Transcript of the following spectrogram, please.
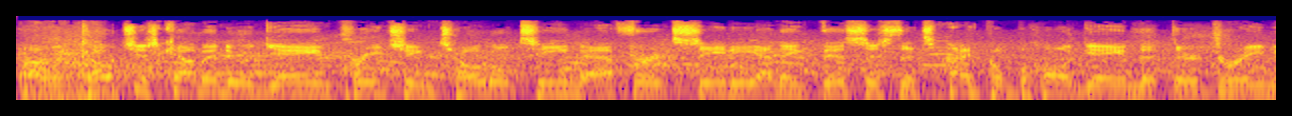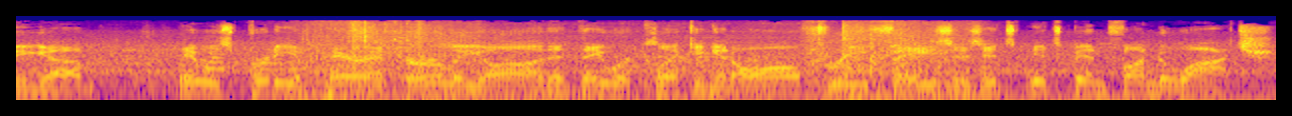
Well, when coaches come into a game preaching total team effort, CD, I think this is the type of ball game that they're dreaming of. It was pretty apparent early on that they were clicking in all three phases. It's It's been fun to watch.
